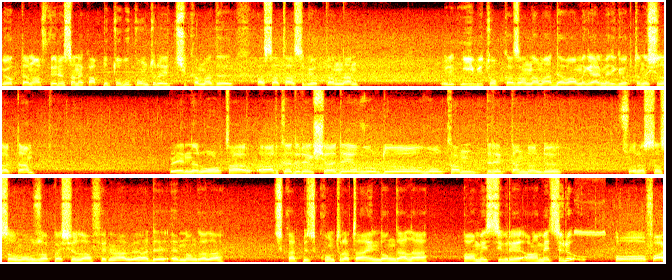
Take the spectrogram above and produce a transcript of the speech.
Gökten aferin sana kaplı topu kontrol et çıkamadı. Pas hatası Gökten'den. Öyle iyi bir top kazandı ama devamı gelmedi Gökten Işılak'tan. Brenner orta arka direk Şade'ye vurdu. Volkan direkten döndü. Sonrasında savunma uzaklaştırdı. Aferin abi. Hadi Endongala. Çıkart bizi kontrata. Endongala. Ahmet Sivri. Ahmet Sivri. O faal.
